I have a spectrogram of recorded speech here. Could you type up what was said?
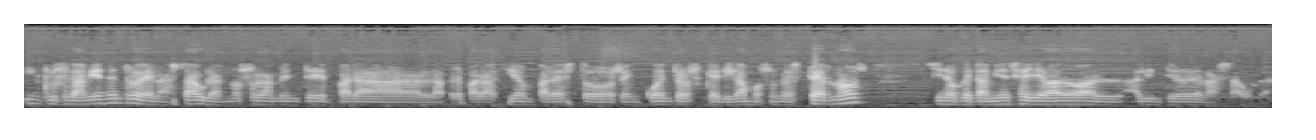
incluso también dentro de las aulas, no solamente para la preparación para estos encuentros que digamos son externos, sino que también se ha llevado al, al interior de las aulas.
